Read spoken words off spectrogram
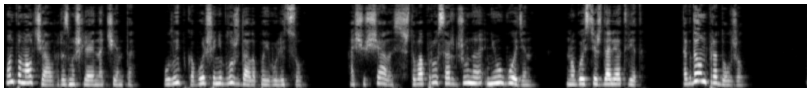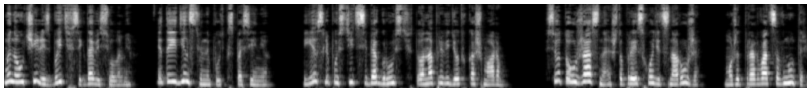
Он помолчал, размышляя над чем-то. Улыбка больше не блуждала по его лицу. Ощущалось, что вопрос Арджуна неугоден, но гости ждали ответ. Тогда он продолжил. «Мы научились быть всегда веселыми. Это единственный путь к спасению. Если пустить себя грусть, то она приведет к кошмарам. Все то ужасное, что происходит снаружи, может прорваться внутрь.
